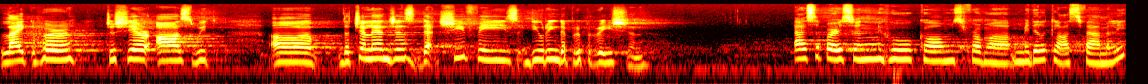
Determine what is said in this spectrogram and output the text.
like her to share us with uh, the challenges that she faced during the preparation. As a person who comes from a middle class family,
